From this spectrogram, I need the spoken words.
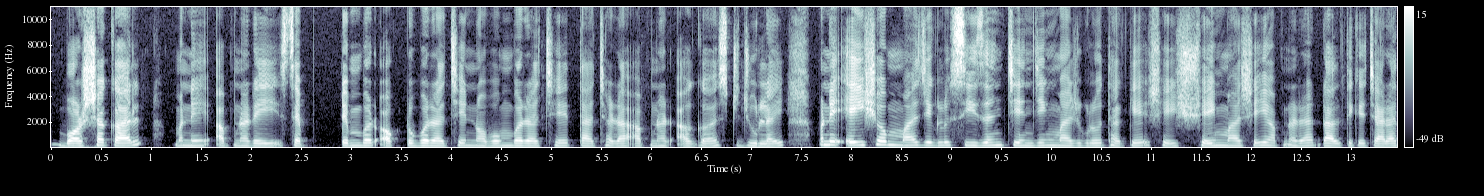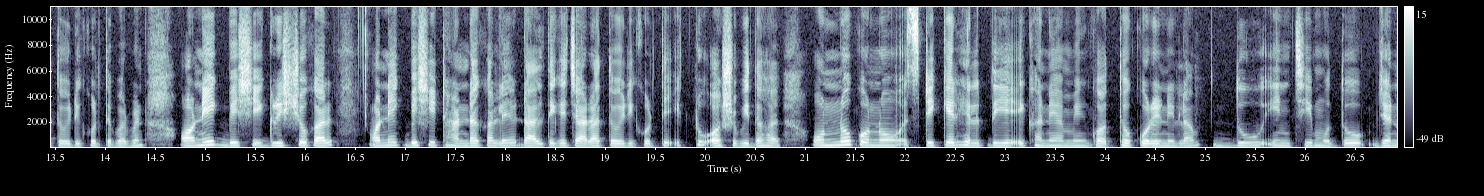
বর্ষাকাল মানে আপনার এই সেপ্ট সেপ্টেম্বর, অক্টোবর আছে, নভেম্বর আছে, তাছাড়া আপনার আগস্ট, জুলাই। মানে এই সব মাস যেগুলো সিজন চেঞ্জিং মাসগুলো থাকে, সেই সেই মাসেই আপনারা ডাল থেকে চারা তৈরি করতে পারবেন। অনেক বেশি গ্রীষ্মকাল, অনেক বেশি ঠান্ডাকালে ডাল থেকে চারা তৈরি করতে একটু অসুবিধা হয়। অন্য কোনো স্টিকের হেল্প দিয়ে এখানে আমি গর্ত করে নিলাম। দু ইঞ্চি মতো যেন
